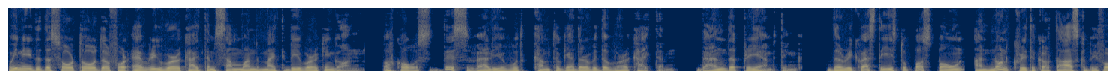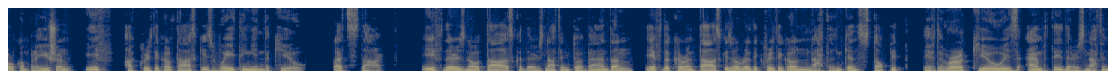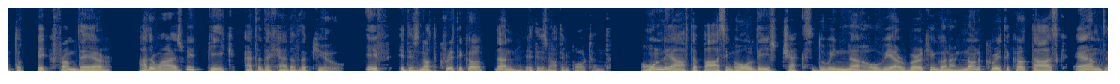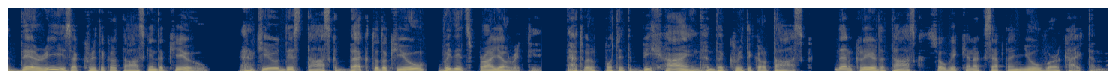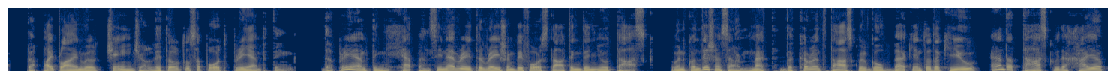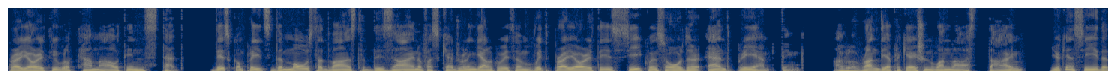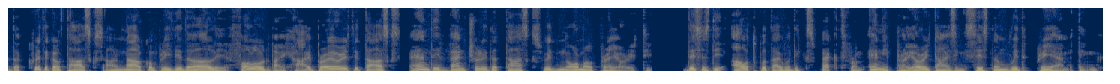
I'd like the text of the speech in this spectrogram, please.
We need the sort order for every work item someone might be working on. Of course, this value would come together with the work item. Then the preempting. The request is to postpone a non-critical task before completion if a critical task is waiting in the queue. Let's start. If there is no task, there is nothing to abandon. If the current task is already critical, nothing can stop it. If the work queue is empty, there is nothing to pick from there. Otherwise, we peek at the head of the queue. If it is not critical, then it is not important. Only after passing all these checks do we know we are working on a non-critical task and there is a critical task in the queue and queue this task back to the queue with its priority. That will put it behind the critical task. Then clear the task so we can accept a new work item. The pipeline will change a little to support preempting. The preempting happens in every iteration before starting the new task. When conditions are met, the current task will go back into the queue and a task with a higher priority will come out instead. This completes the most advanced design of a scheduling algorithm with priorities, sequence order, and preempting. I will run the application one last time. You can see that the critical tasks are now completed early, followed by high priority tasks and eventually the tasks with normal priority. This is the output I would expect from any prioritizing system with preempting.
